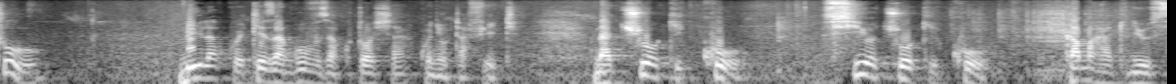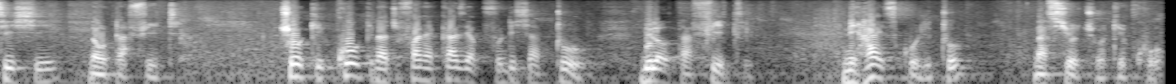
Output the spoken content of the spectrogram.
tu bila kuwekeza nguvu za kutosha kwenye utafiti. Na chuo kikuu sio chuo kikuu kama hakijihusishi na utafiti. Chuo kikuu kinachofanya kazi ya kufundisha tu bila utafiti ni high school tu na sio chuo kikuu.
